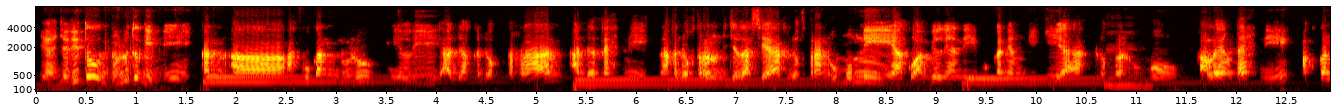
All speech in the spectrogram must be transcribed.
Ya, jadi tuh dulu tuh gini, kan uh, aku kan dulu milih ada kedokteran, ada teknik. Nah, kedokteran udah jelas ya, kedokteran umum nih, aku ambilnya nih, bukan yang gigi ya, kedokteran hmm. umum. Kalau yang teknik, aku kan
